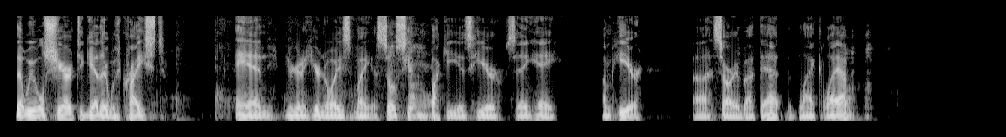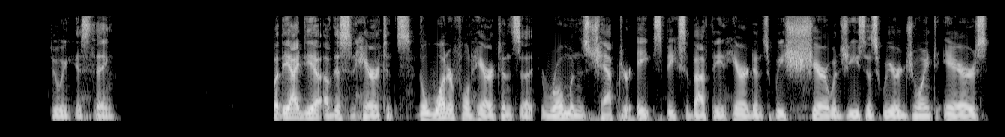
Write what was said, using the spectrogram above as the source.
that we will share together with Christ. And you're going to hear noise. My associate Bucky is here saying, Hey, I'm here. Uh, sorry about that. The black lab doing his thing. But the idea of this inheritance, the wonderful inheritance, uh, Romans chapter 8 speaks about the inheritance we share with Jesus. We are joint heirs.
